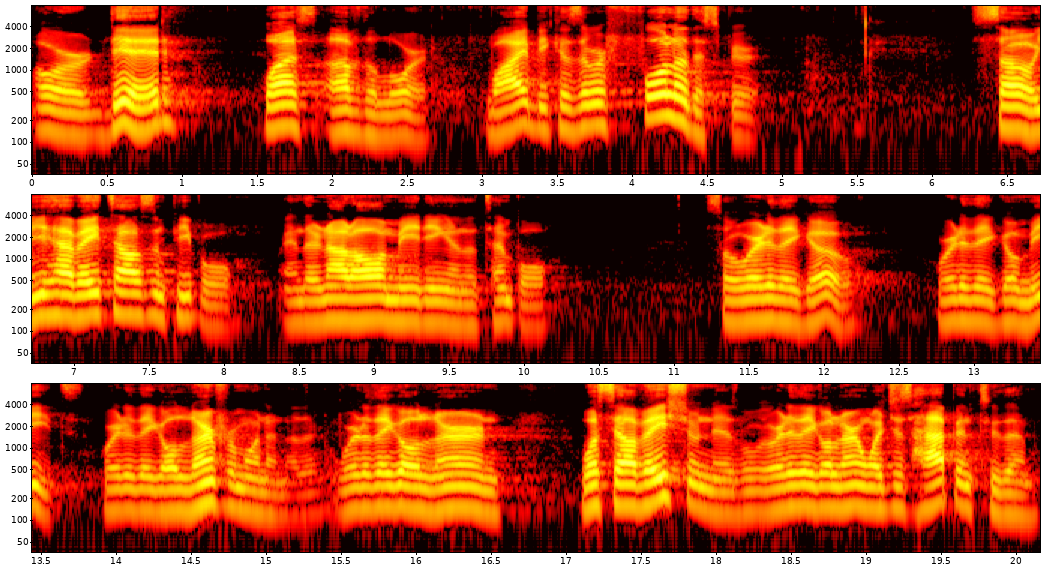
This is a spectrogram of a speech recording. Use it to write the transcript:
or did was of the Lord. Why? Because they were full of the Spirit. So you have 8,000 people, and they're not all meeting in the temple. So where do they go? Where do they go meet? Where do they go learn from one another? Where do they go learn what salvation is? Where do they go learn what just happened to them?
